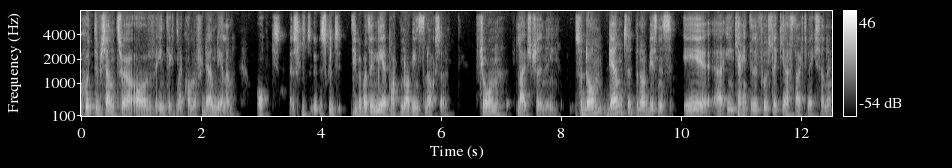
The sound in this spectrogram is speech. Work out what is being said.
70 procent tror jag av intäkterna kommer från den delen och jag skulle, skulle tippa på att det är merparten av vinsterna också från livestreaming. Så de, den typen av business är uh, kanske inte fullt lika starkt växande.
